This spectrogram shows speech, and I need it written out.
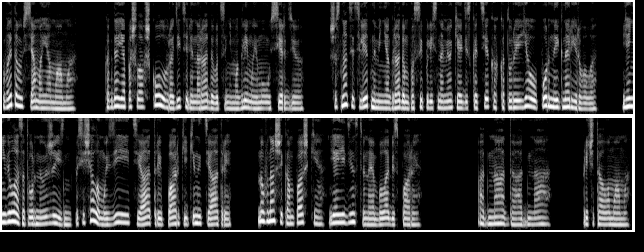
В этом вся моя мама. Когда я пошла в школу, родители нарадоваться не могли моему усердию. 16 лет на меня градом посыпались намеки о дискотеках, которые я упорно игнорировала. Я не вела затворную жизнь, посещала музеи, театры, парки, кинотеатры. Но в нашей компашке я единственная была без пары. «Одна да одна», — причитала мама.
